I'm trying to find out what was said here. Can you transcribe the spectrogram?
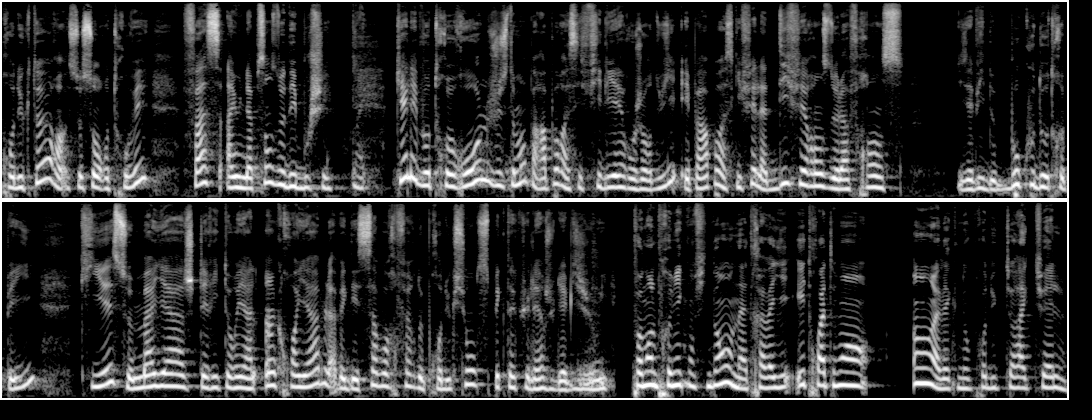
producteurs se sont retrouvés face à une absence de débouchés. Quel est votre rôle justement par rapport à ces filières aujourd'hui et par rapport à ce qui fait la différence de la France vis-à-vis de beaucoup d'autres pays, qui est ce maillage territorial incroyable avec des savoir-faire de production spectaculaires, Julia Bijoui Pendant le premier confinement, on a travaillé étroitement, un, avec nos producteurs actuels.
